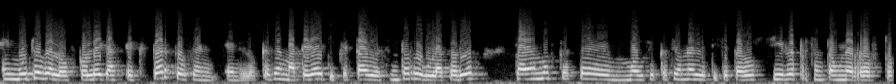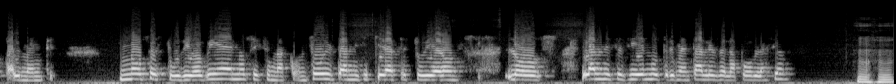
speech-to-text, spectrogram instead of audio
y muchos de los colegas expertos en, en lo que es en materia de etiquetado y asuntos regulatorios, sabemos que esta modificación al etiquetado sí representa un error totalmente. No se estudió bien, no se hizo una consulta, ni siquiera se estudiaron los las necesidades nutrimentales de la población. Uh,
